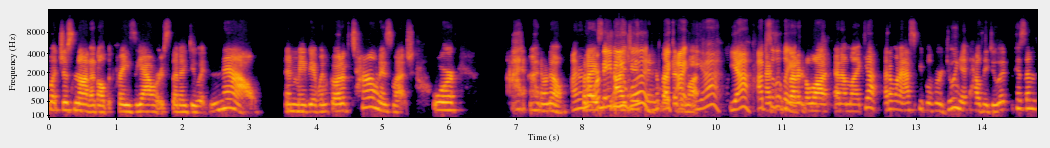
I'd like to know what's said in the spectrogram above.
But just not at all the crazy hours that I do it now. And Mhm. maybe I wouldn't go out of town as much. Or I, I don't know. I don't But know. I or maybe I you would. Like it a I yeah, yeah, I think absolutely. about it a lot. And I'm like, yeah, I don't want to ask people who are doing it how they do it because then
